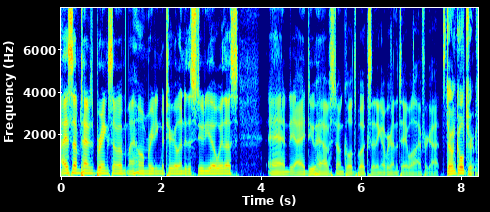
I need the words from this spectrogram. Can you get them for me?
I sometimes bring some of my home reading material into the studio with us, and yeah, I do have Stone Cold's book sitting over here on the table. I forgot. Stone cold truth.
